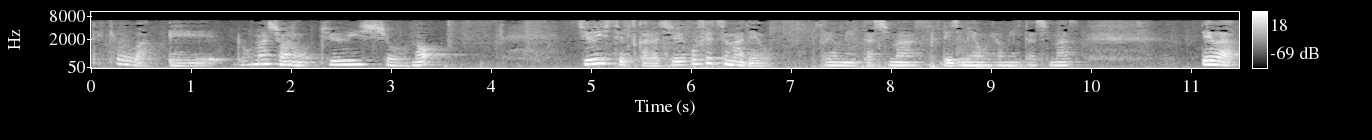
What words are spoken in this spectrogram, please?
で今日は、えー、ローマ書の11章の11節から15節までをお読みいたします。レジュメをお読みいたします。では、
